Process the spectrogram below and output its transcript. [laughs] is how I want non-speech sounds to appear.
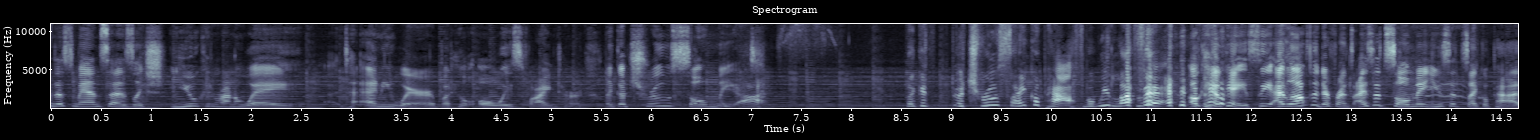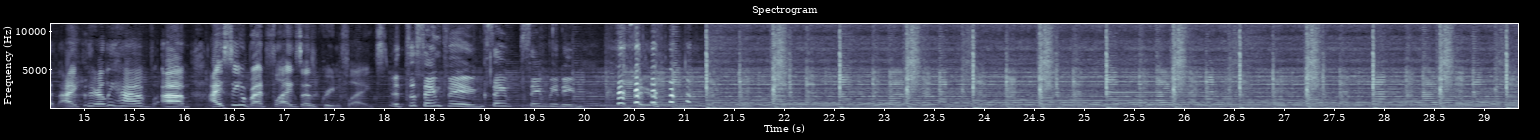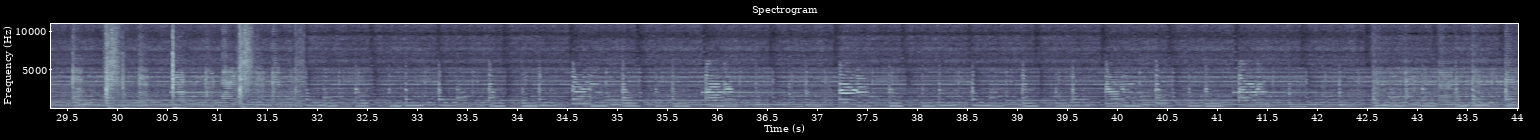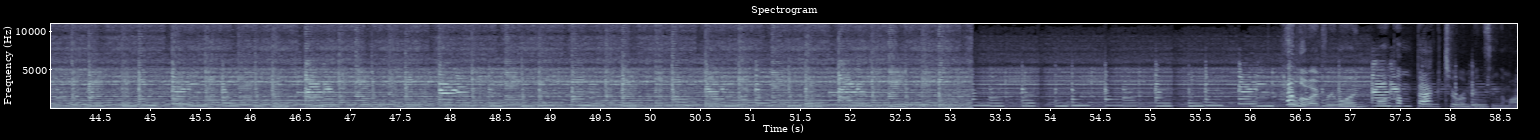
And this man says, like, sh- you can run away to anywhere, but he'll always find her. Like a true soulmate. Yeah. Like a, a true psychopath, but we love it. [laughs] okay, okay. See, I love the difference. I said soulmate, you said psychopath. I clearly have um I see red flags as green flags. It's the same thing. Same same meaning. Hello, [laughs]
